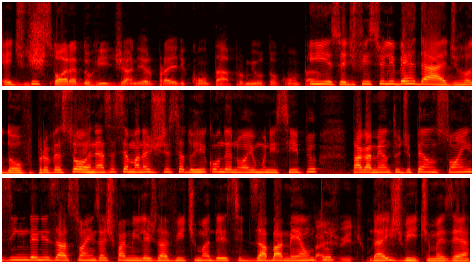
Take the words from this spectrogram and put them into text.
Edifício... História do Rio de Janeiro para ele contar, para o Milton contar. Isso, Edifício Liberdade, Rodolfo. Professor, nessa semana a Justiça do Rio condenou o município pagamento de pensões e indenizações às famílias da vítima desse desabamento. Das vítimas. Das vítimas, é.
